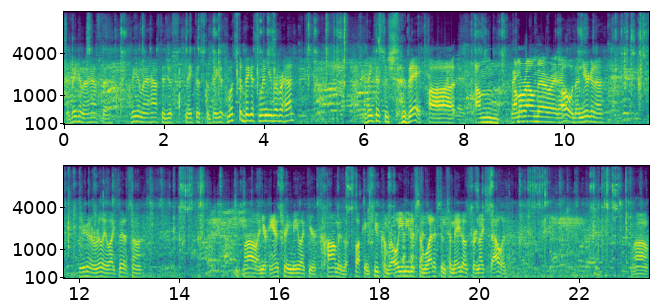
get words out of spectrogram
I think I'm gonna have to. I think I'm gonna have to just make this the biggest. What's the biggest win you've ever had? I think this is today. Uh, I'm I'm around there right now. Oh, then you're gonna you're gonna really like this, huh? Wow, and you're answering me like you're calm as a fucking cucumber. All you need is some lettuce and tomatoes for a nice salad. Wow.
